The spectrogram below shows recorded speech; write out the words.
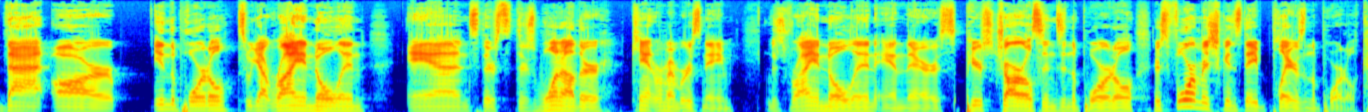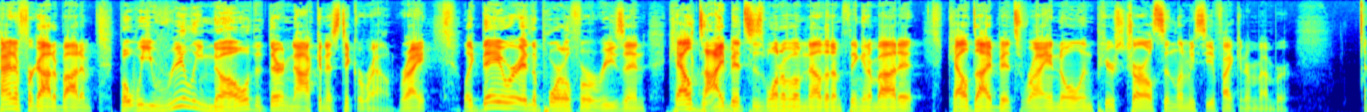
that are in the portal. So we got Ryan Nolan, and there's there's one other can't remember his name there's Ryan Nolan and there's Pierce Charleson's in the portal. There's four Michigan State players in the portal. Kind of forgot about him, but we really know that they're not going to stick around, right? Like they were in the portal for a reason. Cal Dybitz is one of them now that I'm thinking about it. Cal Dybitz, Ryan Nolan, Pierce Charleson. Let me see if I can remember.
